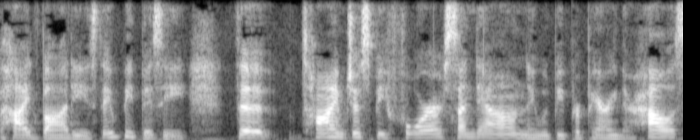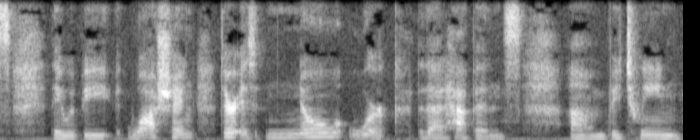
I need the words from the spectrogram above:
hide bodies. They would be busy. The time just before sundown, they would be preparing their house, they would be washing. There is no work that happens um, between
